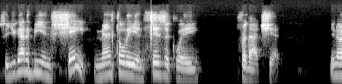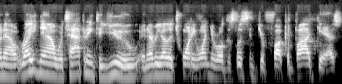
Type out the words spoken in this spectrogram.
So you got to be in shape mentally and physically for that shit. You know, now, right now, what's happening to you and every other 21 year old that's listening to your fucking podcast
